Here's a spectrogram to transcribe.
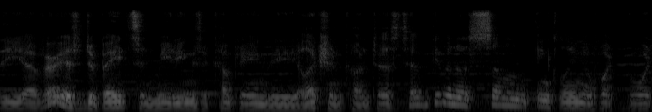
The uh, various debates and meetings accompanying the election contest have given us some inkling of what, what,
